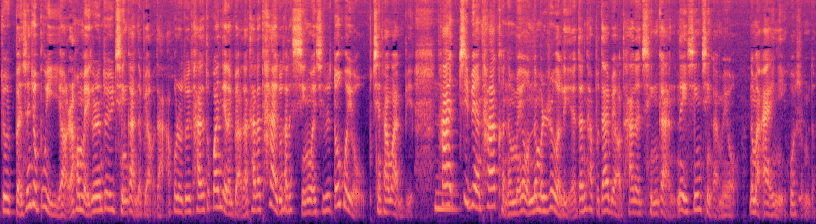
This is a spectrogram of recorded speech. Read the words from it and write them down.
就本身就不一样，然后每个人对于情感的表达，或者对他的观点的表达，他的态度、他的行为，其实都会有千差万别。他即便他可能没有那么热烈，但他不代表他的情感、内心情感没有那么爱你或什么的。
